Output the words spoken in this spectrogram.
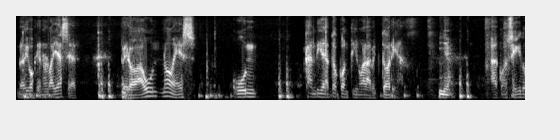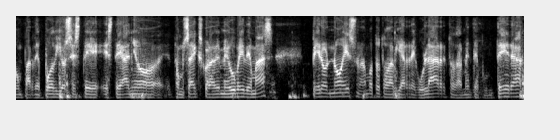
no digo que no vaya a ser pero aún no es un candidato continuo a la victoria yeah ha conseguido un par de podios este, este año Tom Sykes con la BMW y demás, pero no es una moto todavía regular, totalmente puntera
